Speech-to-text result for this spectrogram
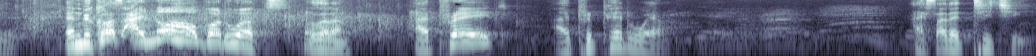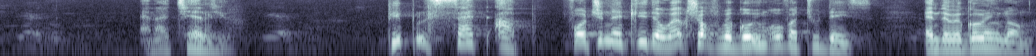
Yeah. And because I know how God works, I prayed, I prepared well. I started teaching. And I tell you, people set up. Fortunately, the workshops were going over two days and they were going long.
